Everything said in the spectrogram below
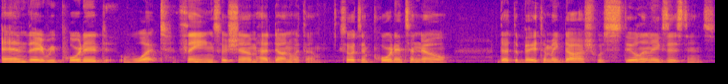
And they reported what things Hashem had done with them. So it's important to know that the Beit HaMikdash was still in existence.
